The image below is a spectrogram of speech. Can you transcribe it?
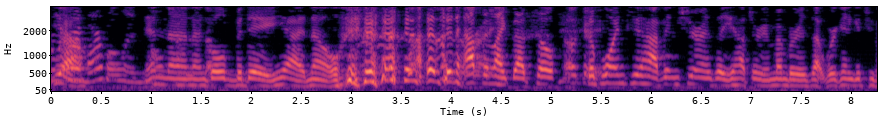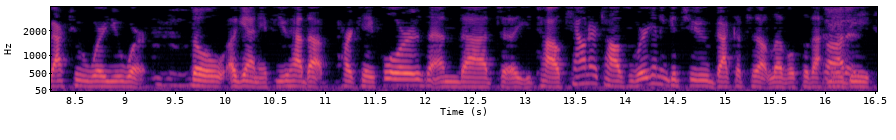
yeah. marble and and, and a gold bidet. Yeah, no, it doesn't happen right. like that. So okay. the point to have insurance that you have to remember is that we're going to get you back to where you were. Mm-hmm. So again, if you had that parquet floors and that uh, tile countertops, we're going to get you back up to that level. So that Got may it. be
